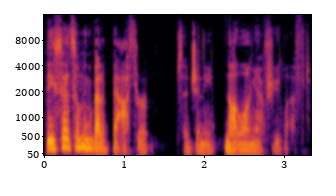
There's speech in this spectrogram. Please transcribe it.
They said something about a bathroom, said Ginny, not long after she left.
